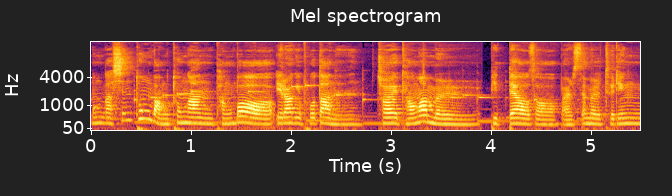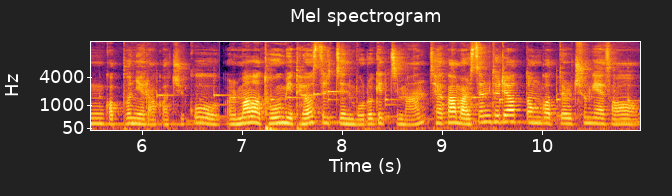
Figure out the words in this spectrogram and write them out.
뭔가 신통방통한 방법이라기보다는 저의 경험을 빗대어서 말씀을 드린 것 뿐이라 가지고 얼마나 도움이 되었을지는 모르겠지만 제가 말씀드렸던 것들 중에서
